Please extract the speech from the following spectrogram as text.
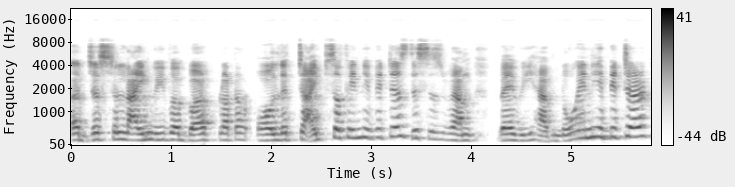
a just a Lineweaver-Burk plot of all the types of inhibitors, this is one where we have no inhibitor.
